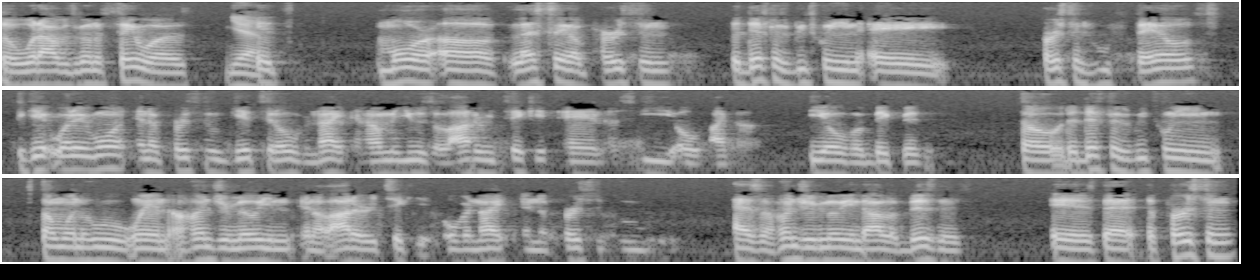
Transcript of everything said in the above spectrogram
So what I was gonna say was, yeah, it's more of let's say a person, the difference between a person who fails to get what they want and a person who gets it overnight. And I'm gonna use a lottery ticket and a CEO, like a CEO of a big business. So the difference between someone who will win a hundred million in a lottery ticket overnight and the person who has a hundred million dollar business is that the person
